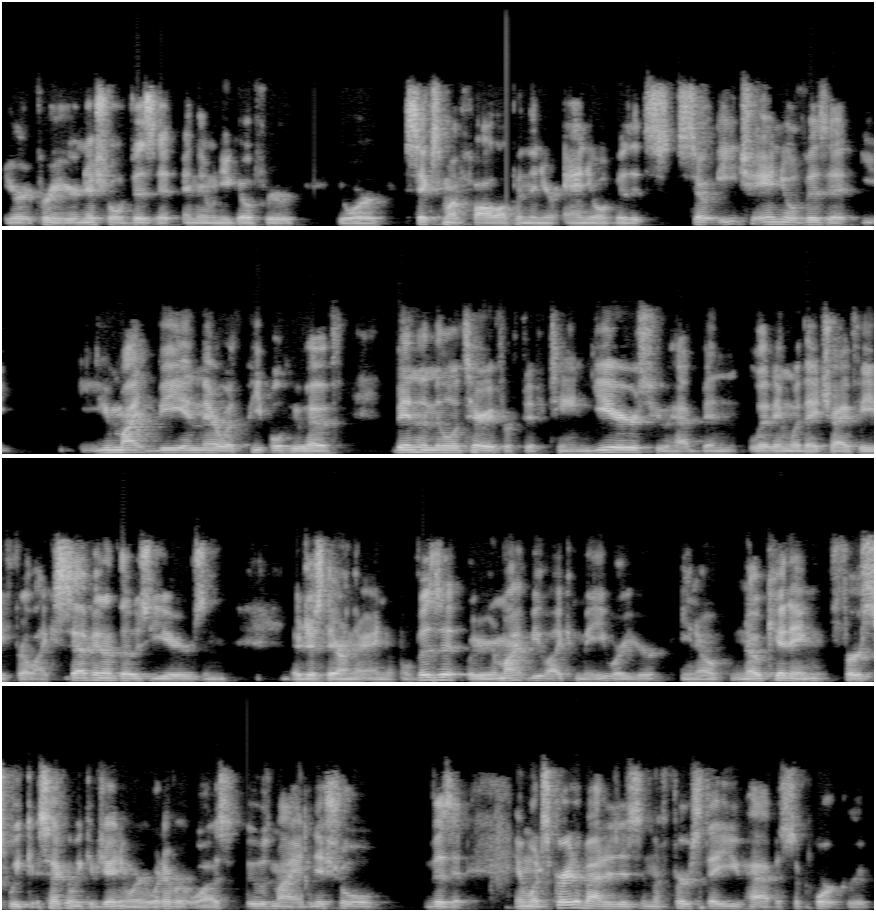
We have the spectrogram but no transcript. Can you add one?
your for your initial visit, and then when you go for your six month follow up, and then your annual visits. So each annual visit, you, you might be in there with people who have been in the military for 15 years, who have been living with HIV for like seven of those years, and they're just there on their annual visit. Or you might be like me, where you're, you know, no kidding, first week, second week of January, whatever it was. It was my initial visit. And what's great about it is in the first day you have a support group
